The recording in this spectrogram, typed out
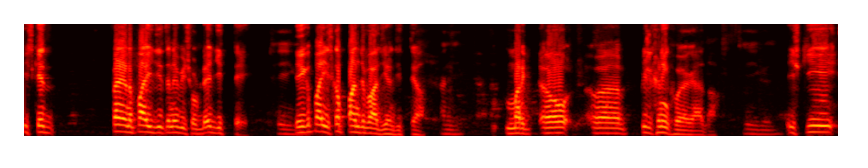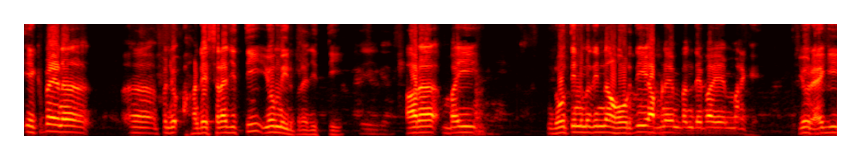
इसके भैन भाई जितने भी छोड़े जीते ਠੀਕ ਹੈ, एक भाई इसका पांच बाजियां जीत्या ਹਾਂਜੀ मर ओ, अ, पिलखणी खोया गया था ਠੀਕ ਹੈ ਜੀ, इसकी एक भैन अ, पंजो- हंडेसरा जीती यो मीरपुरा जीती ਠੀਕ ਹੈ और भाई दो तीन मदीना होर थी अपने बंदे भाई मर गए यो रह गई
